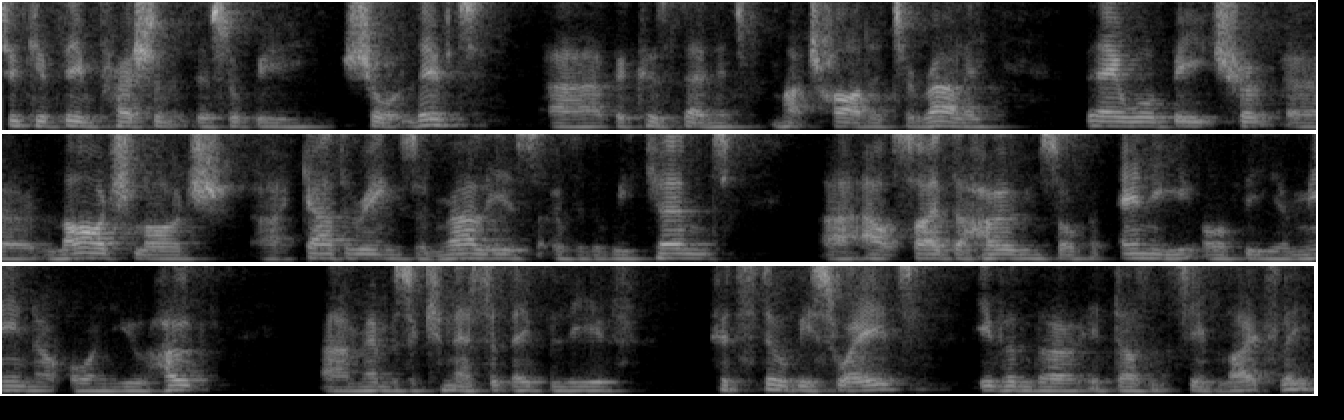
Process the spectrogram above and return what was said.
to give the impression that this will be short lived, uh, because then it's much harder to rally. There will be uh, large, large uh, gatherings and rallies over the weekend uh, outside the homes of any of the Yamina or New Hope uh, members of Knesset, they believe could still be swayed even though it doesn't seem likely.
